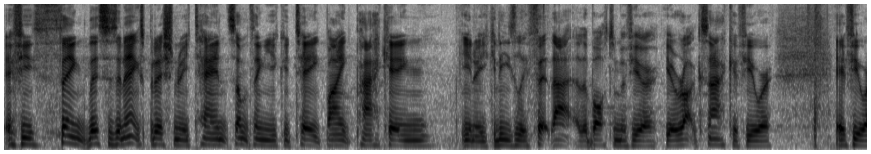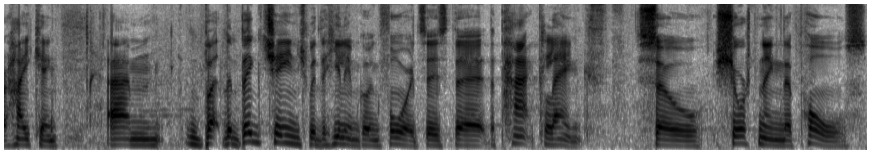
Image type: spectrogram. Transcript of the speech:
if you think this is an expeditionary tent, something you could take bike packing, you know, you could easily fit that at the bottom of your, your rucksack if you were, if you were hiking. Um, but the big change with the Helium going forwards is the, the pack length. So shortening the poles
